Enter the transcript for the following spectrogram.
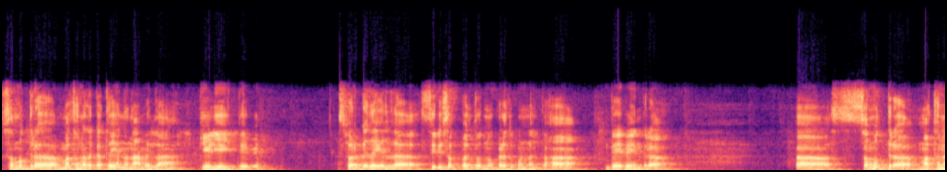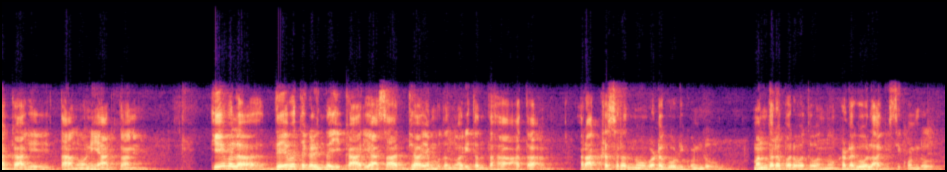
ಸಮುದ್ರ ಮಥನದ ಕಥೆಯನ್ನು ನಾವೆಲ್ಲ ಕೇಳಿಯೇ ಇದ್ದೇವೆ. ಸ್ವರ್ಗದ ಎಲ್ಲ ಸಿರಿಸಪ್ಪಂತನ್ನು ಕಳೆದುಕೊಂಡಂತಹ ದೇವೇಂದ್ರ ಸಮುದ್ರ ಮಥನಕ್ಕಾಗಿ ತಾನು ಅಣಿಯಾಗ್ತಾನೆ. ಕೇವಲ ದೇವತೆಗಳಿಂದ ಈ ಕಾರ್ಯ ಅಸಾಧ್ಯ ಎಂಬುದನ್ನು ಅರಿತಂತಹ ಆತ ರಾಕ್ಷಸರನ್ನು ಒಡಗೂಡಿಕೊಂಡು ಮಂದರ ಪರ್ವತವನ್ನು ಕಡಗೋಲಾಗಿಸಿಕೊಂಡು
